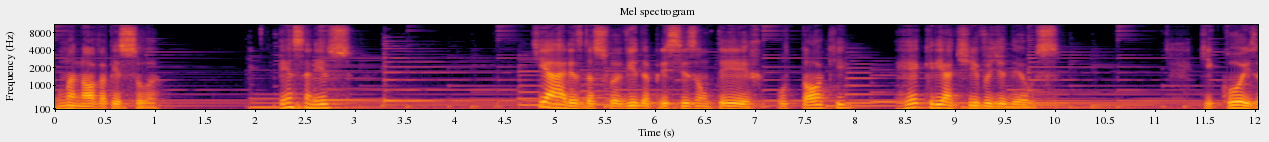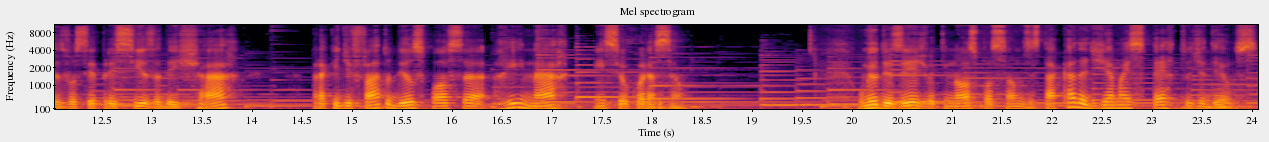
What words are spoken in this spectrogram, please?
uma nova pessoa? Pensa nisso. Que áreas da sua vida precisam ter o toque recriativo de Deus? Que coisas você precisa deixar para que de fato Deus possa reinar em seu coração. O meu desejo é que nós possamos estar cada dia mais perto de Deus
